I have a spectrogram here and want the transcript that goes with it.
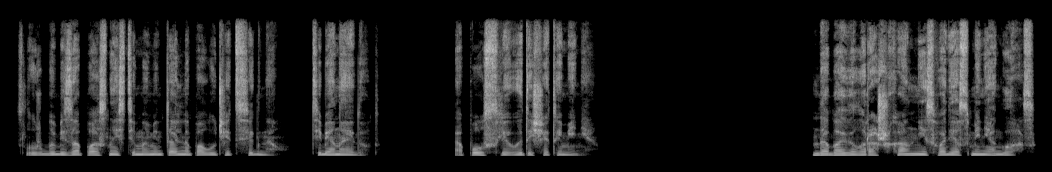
Служба безопасности моментально получит сигнал. Тебя найдут. А после вытащат и меня. Добавил Рашхан, не сводя с меня глаз.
